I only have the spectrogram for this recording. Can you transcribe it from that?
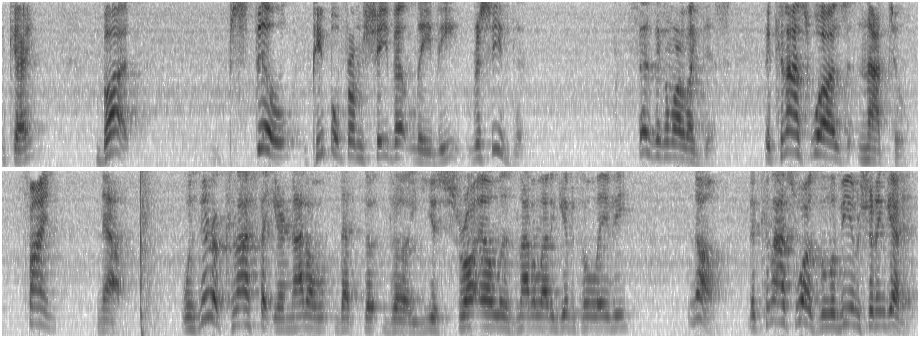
okay? But still, people from Shevet Levi received it. Says the Gemara like this. The Knas was not to. Fine. Now, was there a Knas that you're not, a, that the, the Yisrael is not allowed to give it to the Levi? No. The Knas was the Levium shouldn't get it.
